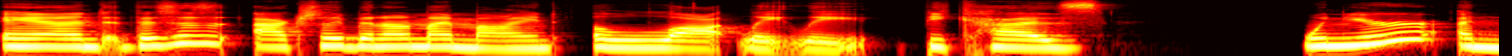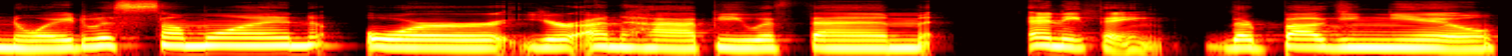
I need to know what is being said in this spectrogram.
And this has actually been on my mind a lot lately because when you're annoyed with someone or you're unhappy with them, anything, they're bugging you,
